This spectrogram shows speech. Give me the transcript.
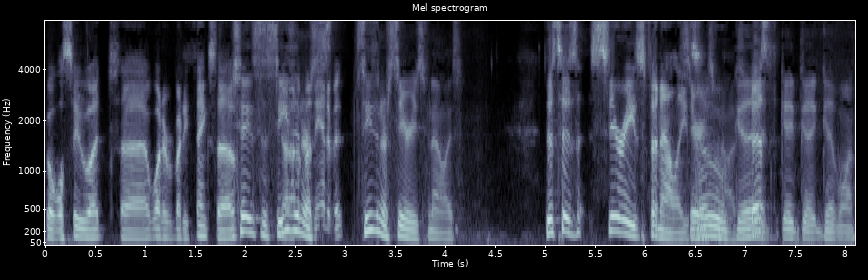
but we'll see what uh, what everybody thinks of. You say this is season uh, or the end of it. season or series finales? This is series finales. Series Ooh, finales. good, Best- good, good, good one.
